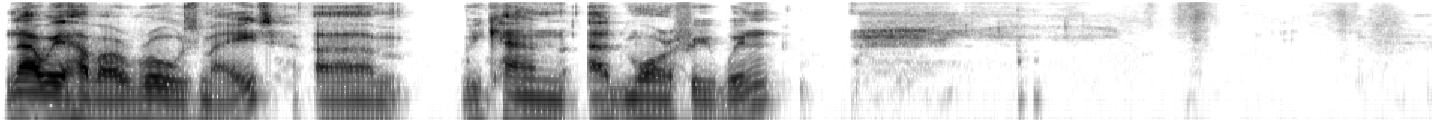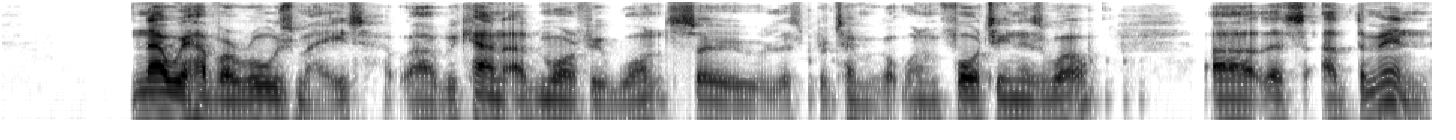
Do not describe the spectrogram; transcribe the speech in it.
now we have our rules made. Um, we can add more if we win. Now we have our rules made. Uh, we can add more if we want. So let's pretend we've got one on 14 as well. Uh, let's add them in.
